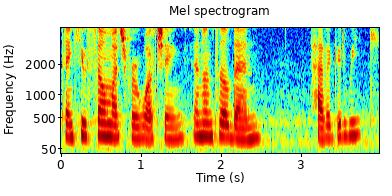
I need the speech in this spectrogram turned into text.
Thank you so much for watching, and until then, have a good week.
